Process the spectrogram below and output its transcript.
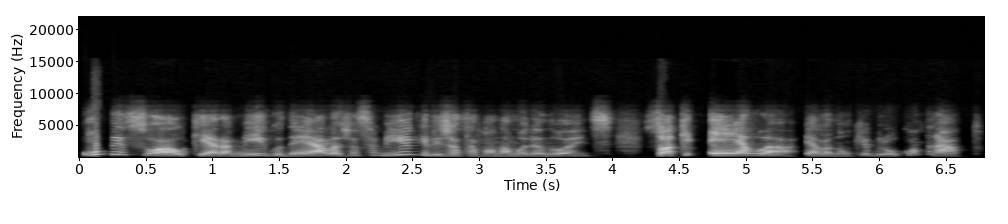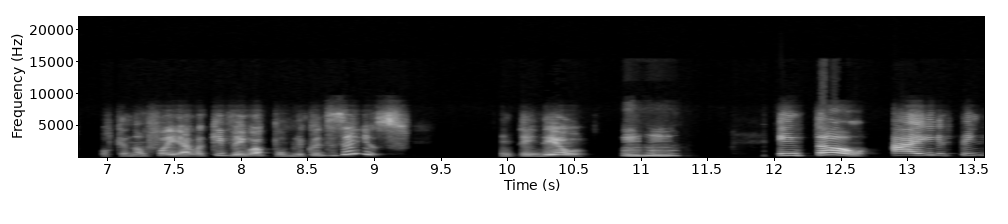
o pessoal que era amigo dela já sabia que eles já estavam namorando antes. Só que ela, ela não quebrou o contrato, porque não foi ela que veio a público dizer isso. Entendeu? Uhum. Então, aí tem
